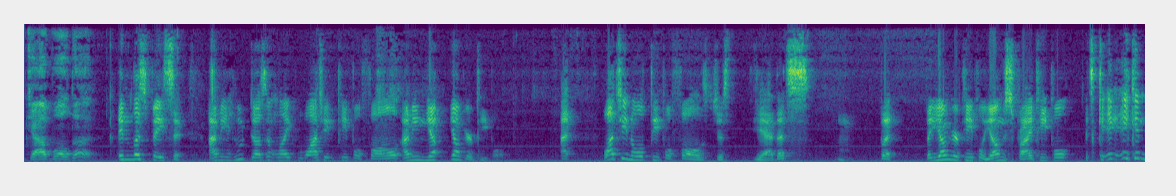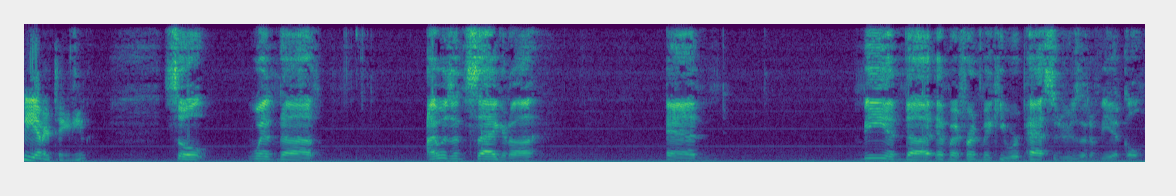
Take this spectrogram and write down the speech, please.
job well done. and let's face it. I mean, who doesn't like watching people fall? I mean, y- younger people. I, watching old people fall is just yeah, that's. hmm. But but younger people, young spry people, it's it, it can be entertaining. So when uh, I was in Saginaw, and me and uh, and my friend Mickey were passengers in a vehicle,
